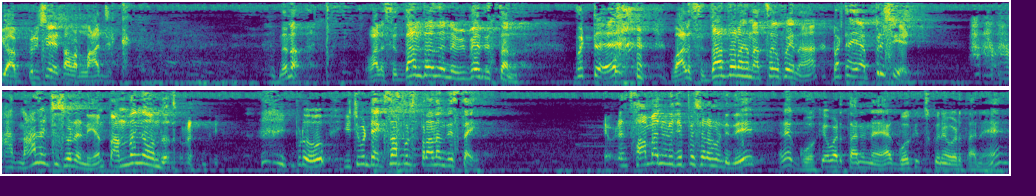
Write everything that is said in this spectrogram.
యు అప్రిషియేట్ అవర్ లాజిక్ నేను వాళ్ళ సిద్ధాంతం నేను విభేదిస్తాను. బట్ వాళ్ళ సిద్ధాంతం నాకు నచ్చకపోయినా బట్ ఐ అప్రిషియేట్ ఆ నాలెడ్జ్ చూడండి ఎంత అందంగా ఉందో చూడండి. ఇప్పుడు ఇటువంటి ఎగ్జాంపుల్స్ ప్రాణం తీస్తాయి. ఎవడైనా సామాన్యుడు చెప్పేసాడు ఇది అరే గోకేవాడు తానేనాయా గోకించుకునేవాడు తానే?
